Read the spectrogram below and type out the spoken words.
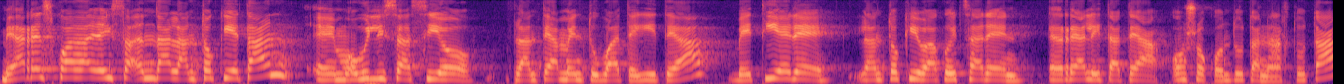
Beharrezkoa da izan da lantokietan e, mobilizazio planteamentu bat egitea, beti ere lantoki bakoitzaren errealitatea oso kontutan hartuta,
